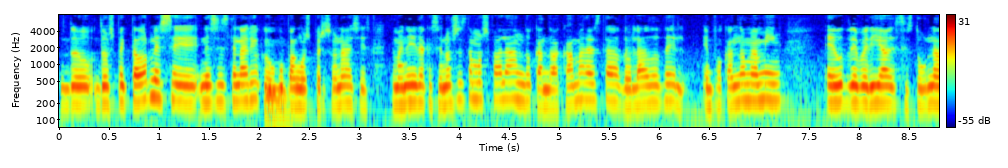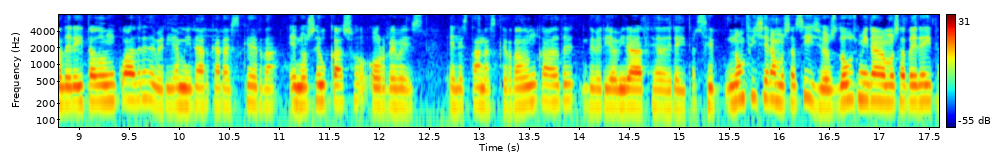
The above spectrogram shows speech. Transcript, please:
do, do espectador nese, nese escenario que mm. ocupan os personaxes. De maneira que se nós estamos falando, cando a cámara está do lado del enfocándome a min, eu debería, se estou na dereita do encuadre, debería mirar cara a esquerda, e no seu caso, ao revés el está na esquerda dun cadre, debería mirar hacia a dereita. Se non fixéramos así, se os dous miráramos á dereita,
